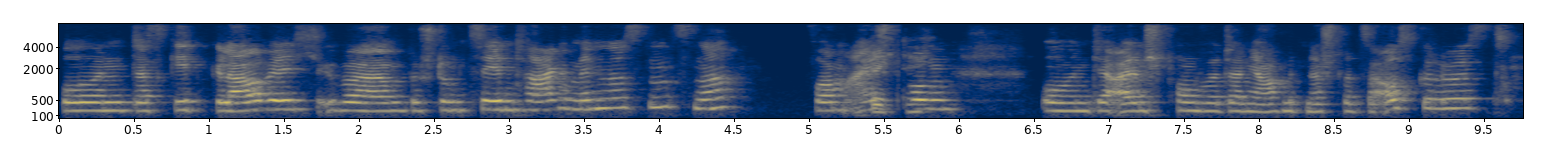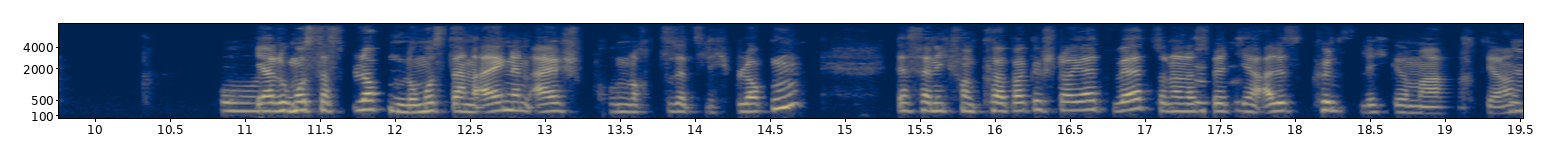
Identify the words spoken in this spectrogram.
Und das geht, glaube ich, über bestimmt zehn Tage mindestens, ne? Vorm Eisprung. Und der Einsprung wird dann ja auch mit einer Spritze ausgelöst. Und Ja, du musst das blocken. Du musst deinen eigenen Eisprung noch zusätzlich blocken. das ja nicht vom Körper gesteuert wird, sondern das wird ja alles künstlich gemacht, ja. ja.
